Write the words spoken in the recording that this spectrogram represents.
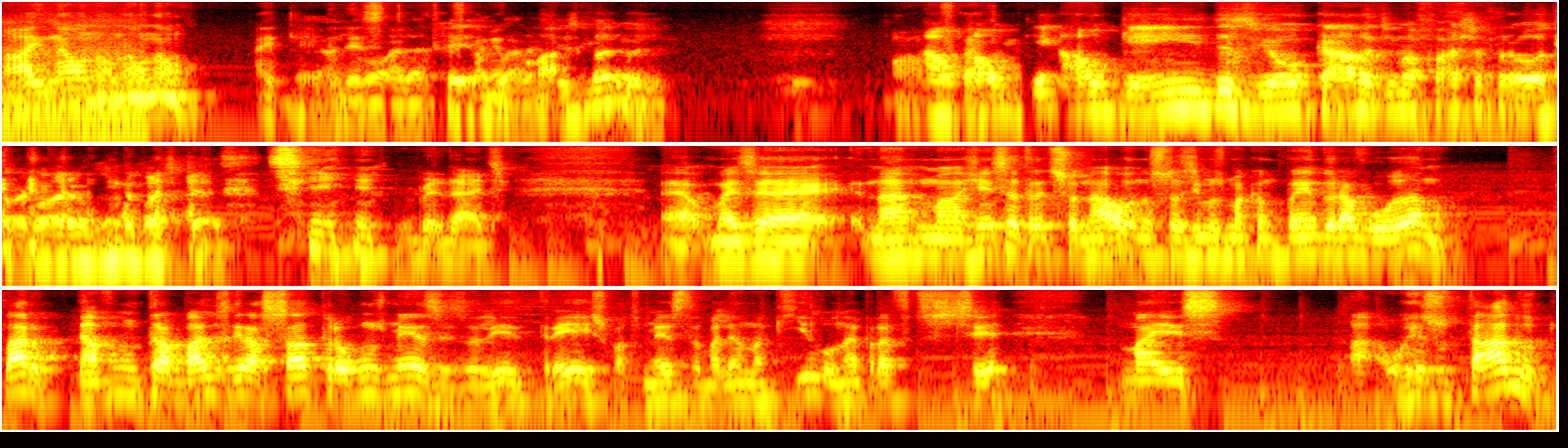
Ai, não, não, não, não. Aí, é, beleza, agora, fez, agora fez barulho. Ó, alguém, alguém, desviou o carro de uma faixa para outra agora no podcast. Sim, verdade. É, mas é, na, numa agência tradicional, nós fazíamos uma campanha durava o ano. Claro, dava um trabalho desgraçado por alguns meses, ali, três, quatro meses trabalhando naquilo, né, para ser. Mas o resultado,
